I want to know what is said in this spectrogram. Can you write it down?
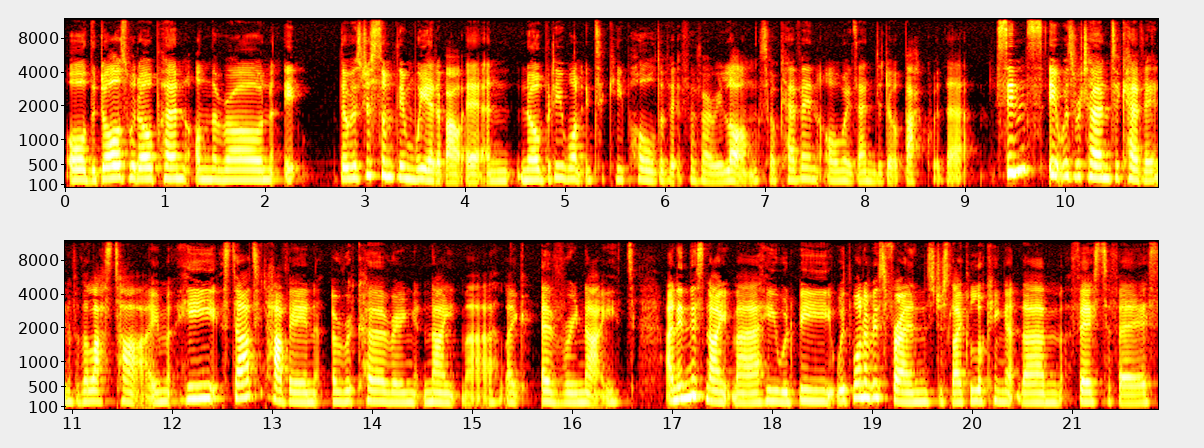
or the doors would open on their own. It there was just something weird about it, and nobody wanted to keep hold of it for very long, so Kevin always ended up back with it. Since it was returned to Kevin for the last time, he started having a recurring nightmare, like every night. And in this nightmare, he would be with one of his friends, just like looking at them face to face,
